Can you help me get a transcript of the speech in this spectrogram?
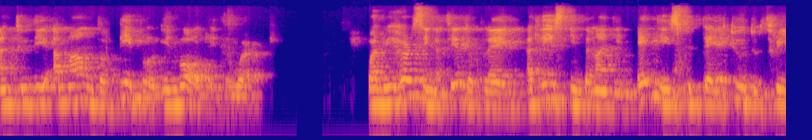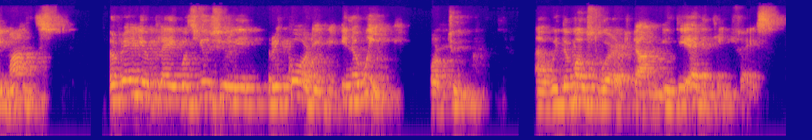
and to the amount of people involved in the work. While rehearsing a theater play, at least in the 1980s, could take two to three months, a radio play was usually recorded in a week or two, uh, with the most work done in the editing phase.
